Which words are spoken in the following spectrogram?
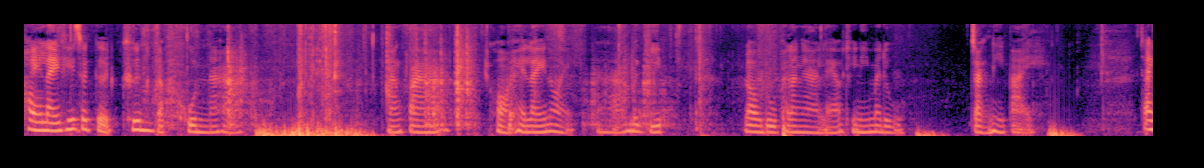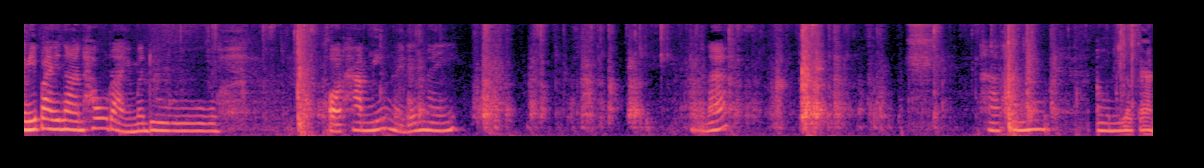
ไฮไลท์ที่จะเกิดขึ้นกับคุณนะคะนางฟ้าขอไฮไลท์หน่อยนะคะเมื่อกี้เราดูพลังงานแล้วทีนี้มาดูจากนี้ไป จากนี้ไปนานเท่าไหร่มาดู ขอทามมิ่งหน่อยได้ไหมเดี๋ยวนะหาทามมิ่งเอานี้แล้วกัน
